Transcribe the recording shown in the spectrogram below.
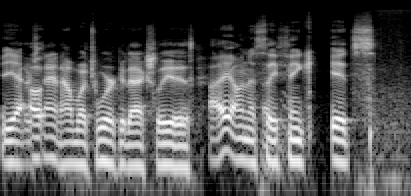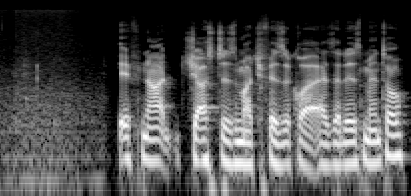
yeah. Oh, understand how much work it actually is. I honestly uh, think it's, if not just as much physical as it is mental,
